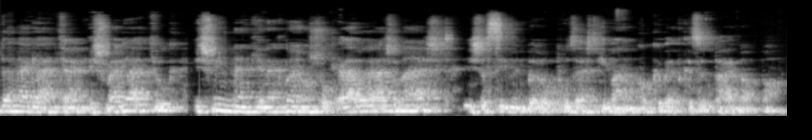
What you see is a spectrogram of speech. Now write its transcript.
de meglátják és meglátjuk, és mindenkinek nagyon sok elvarázsolást és a szívünkbe lopózást kívánok a következő pár napban.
